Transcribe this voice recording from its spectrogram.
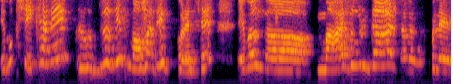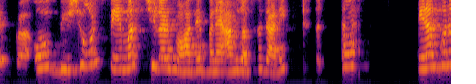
এবং সেখানে রুদ্রজিৎ মহাদেব করেছে এবং মা দুর্গার মানে ও ভীষণ ফেমাস ছিল মহাদেব। মানে আমি যতটা জানি এরকম কোনো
